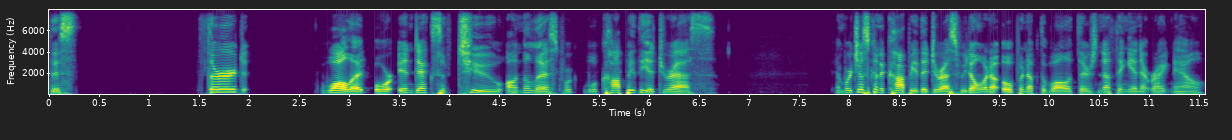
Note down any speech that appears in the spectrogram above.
this third wallet or index of two on the list. we will copy the address and we're just going to copy the address. We don't want to open up the wallet. There's nothing in it right now.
